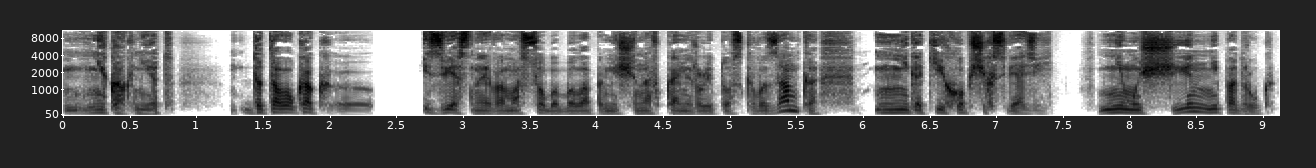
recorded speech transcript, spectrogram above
«Никак нет. До того, как э, известная вам особа была помещена в камеру Литовского замка, никаких общих связей. Ни мужчин, ни подруг.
